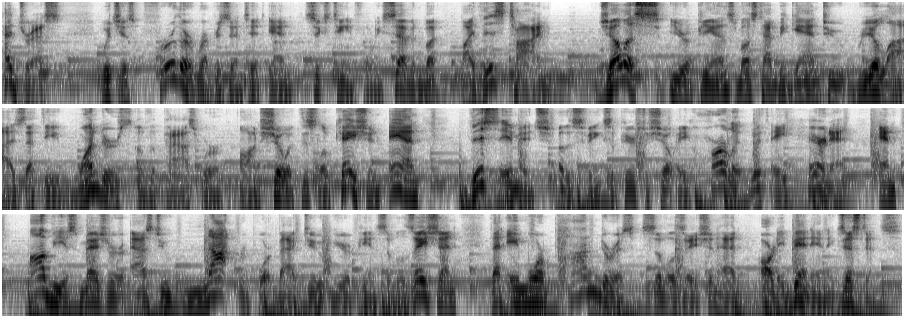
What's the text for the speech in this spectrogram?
headdress, which is further represented in 1647, but by this time, Jealous Europeans must have began to realize that the wonders of the past were on show at this location, and this image of the Sphinx appears to show a harlot with a hairnet, an obvious measure as to not report back to European civilization that a more ponderous civilization had already been in existence.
